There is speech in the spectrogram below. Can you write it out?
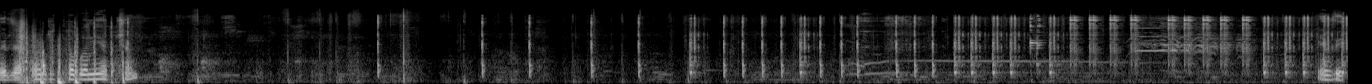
Böyle önce tabanı yapacağım. Evet.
